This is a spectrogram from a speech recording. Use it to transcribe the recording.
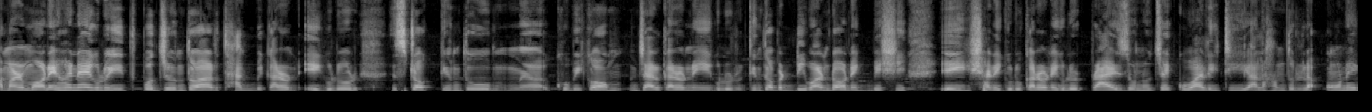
আমার মনে হয় না এগুলো ঈদ পর্যন্ত আর থাকবে, কারণ এগুলোর স্টক কিন্তু খুবই কম, যার কারণে এগুলোর কিন্তু আবার ডিমান্ডও অনেক বেশি। এই শাড়িগুলো কারণ এগুলোর প্রাইস অনুযায়ী কোয়ালিটি আলহামদুলিল্লাহ অনেক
